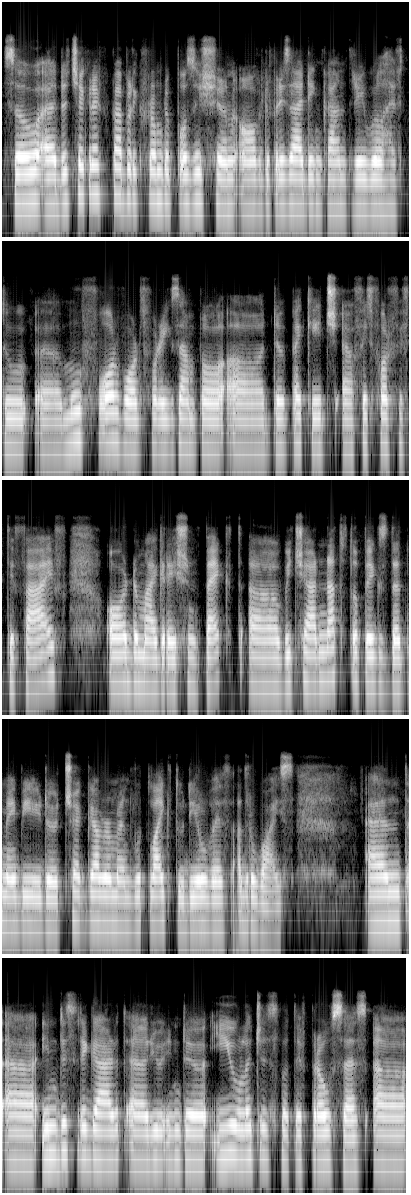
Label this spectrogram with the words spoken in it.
So uh, the Czech Republic, from the position of the presiding country, will have to move forward, for example, the package Fit for 55 or the Migration Pact, which are not topics that maybe the Czech government would like to deal with otherwise. And uh, in this regard, uh, in the EU legislative process, uh,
